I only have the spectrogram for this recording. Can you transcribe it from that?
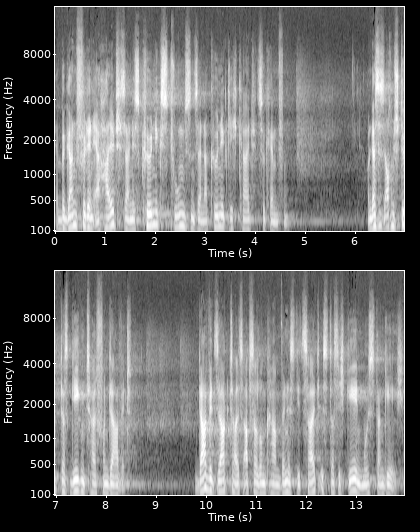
Er begann für den Erhalt seines Königstums und seiner Königlichkeit zu kämpfen. Und das ist auch ein Stück das Gegenteil von David. David sagte, als Absalom kam, wenn es die Zeit ist, dass ich gehen muss, dann gehe ich.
